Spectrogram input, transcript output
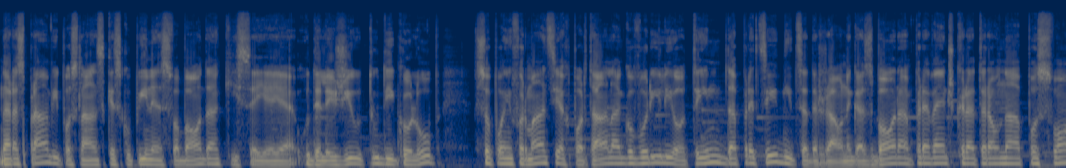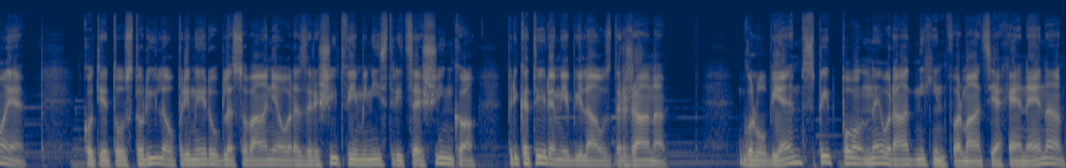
Na razpravi poslanske skupine Svoboda, ki se je, je udeležil tudi Golob, so po informacijah portala govorili o tem, da predsednica državnega zbora prevečkrat ravna po svoje, kot je to storila v primeru glasovanja o razrešitvi ministrice Šinko, pri katerem je bila vzdržana. Golob je, spet po neuradnih informacijah NN,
